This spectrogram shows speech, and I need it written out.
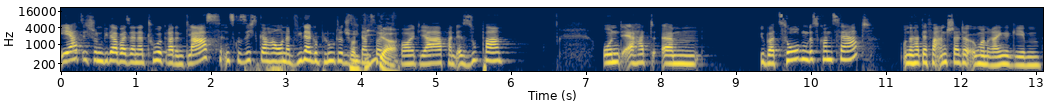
Er hat sich schon wieder bei seiner Tour gerade ein Glas ins Gesicht gehauen, hat wieder geblutet und Schon sich ganz doll wieder? gefreut. Ja, fand er super. Und er hat ähm, überzogen das Konzert. Und dann hat der Veranstalter irgendwann reingegeben,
